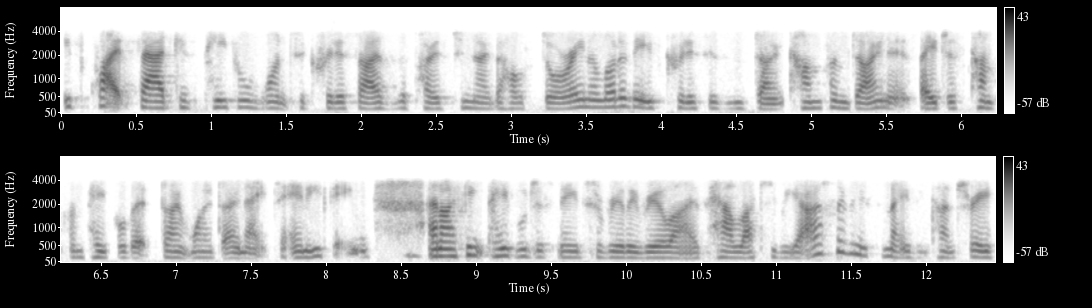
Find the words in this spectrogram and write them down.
it's quite sad because people want to criticise as opposed to know the whole story. And a lot of these criticisms don't come from donors; they just come from people that don't want to donate to anything. And I think people just need to really realise how lucky we are to live in this amazing country,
